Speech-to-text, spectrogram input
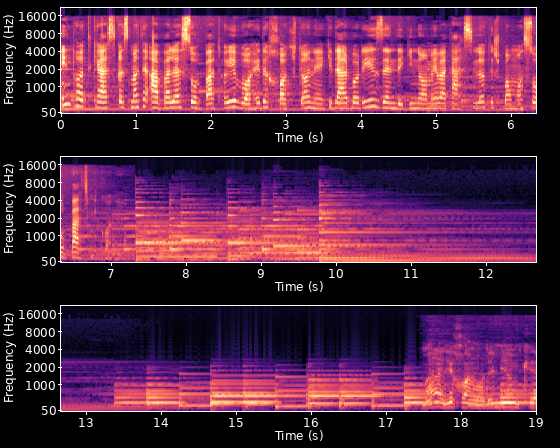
این پادکست قسمت اول از صحبت‌های واحد خاکدانه که درباره زندگی نامه و تحصیلاتش با ما صحبت می‌کنه. خانواده میام که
